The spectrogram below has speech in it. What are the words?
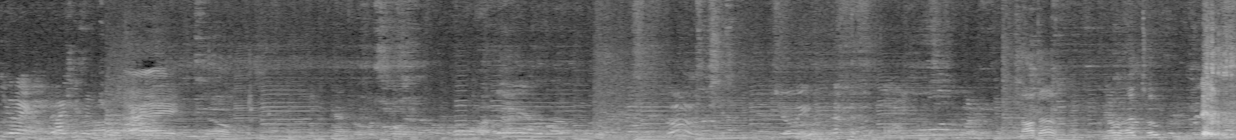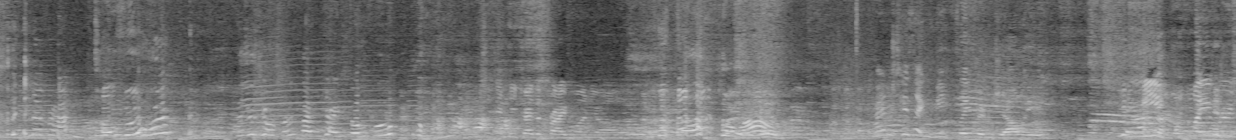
Cireng. Like fish and chips. Alright. Mm. Chewy. Not bad. Never had tofu. never had tofu before? This is your first time trying tofu? and he tried the fried one, y'all. wow. It kind of tastes like meat flavored jelly. Yeah. Meat flavored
